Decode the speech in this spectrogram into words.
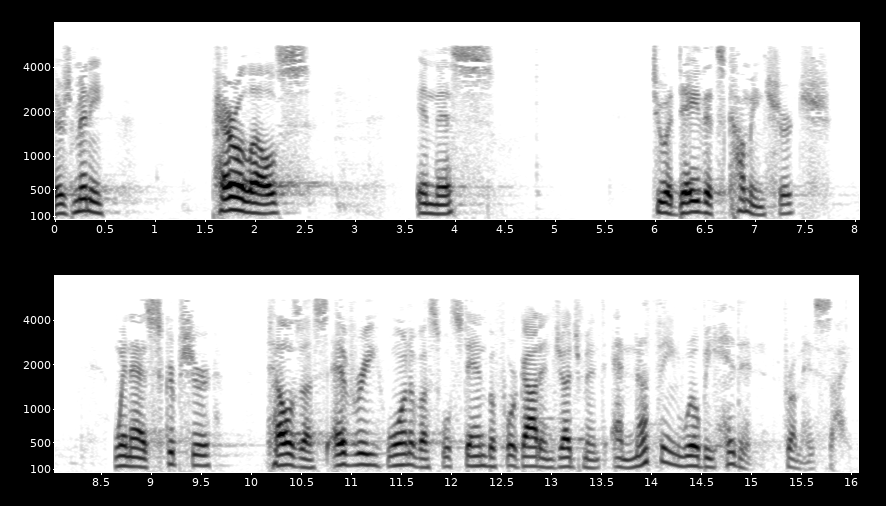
There's many parallels in this to a day that's coming, church, when, as Scripture tells us, every one of us will stand before God in judgment and nothing will be hidden from His sight.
